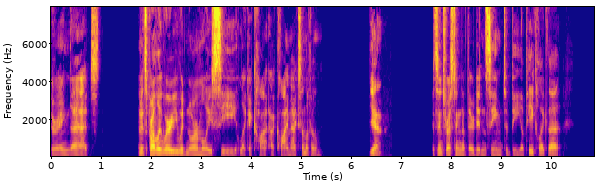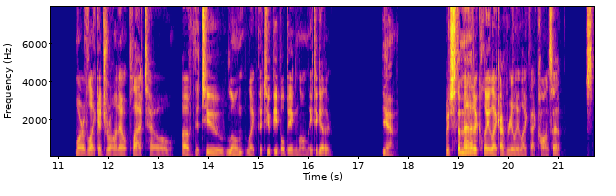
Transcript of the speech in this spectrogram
during that, and it's probably where you would normally see like a cli- a climax in the film. yeah, It's interesting that there didn't seem to be a peak like that. More of like a drawn out plateau of the two lone like the two people being lonely together. yeah, Which thematically, like I really like that concept. Just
